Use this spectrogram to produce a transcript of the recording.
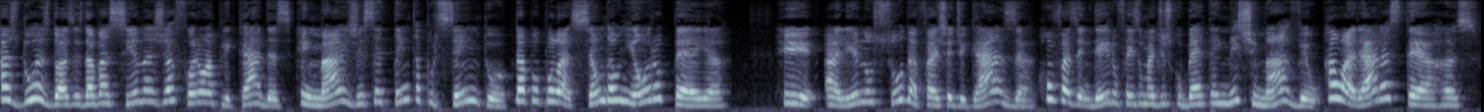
as duas doses da vacina já foram aplicadas em mais de 70% da população da União Europeia. E, ali no sul da faixa de Gaza, um fazendeiro fez uma descoberta inestimável ao arar as terras.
